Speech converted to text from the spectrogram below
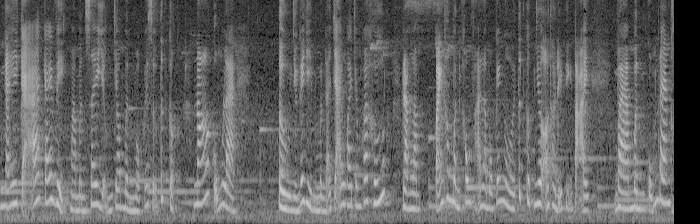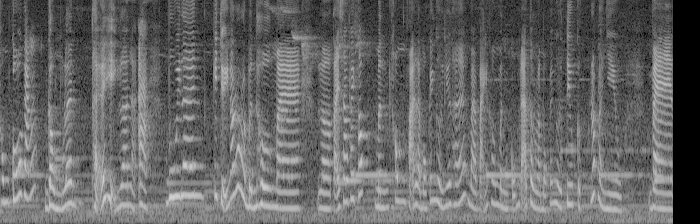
Ngay cả cái việc mà mình xây dựng cho mình một cái sự tích cực, nó cũng là từ những cái gì mà mình đã trải qua trong quá khứ, rằng là bản thân mình không phải là một cái người tích cực như ở thời điểm hiện tại. Và mình cũng đang không cố gắng gồng lên, thể hiện lên là à vui lên. Cái chuyện đó rất là bình thường mà là tại sao phải khóc? Mình không phải là một cái người như thế và bản thân mình cũng đã từng là một cái người tiêu cực rất là nhiều. Và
